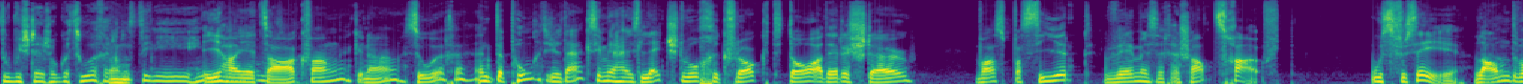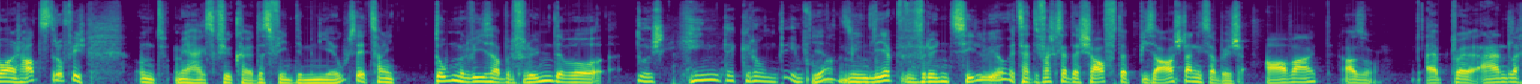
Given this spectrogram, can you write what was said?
du bist ja schon. Und dass deine Ich habe jetzt angefangen, genau, suchen. Und der Punkt ist ja der, wir haben uns letzte Woche gefragt, hier an dieser Stelle, was passiert, wenn man sich einen Schatz kauft? Aus Versehen. Land, wo ein Schatz drauf ist. Und wir haben das Gefühl gehabt, das finden wir nie aus. Jetzt habe ich dummerweise aber Freunde, die Du hast Ja, Hintergrundinformationen. mein lieber Freund Silvio, jetzt hätte ich fast gesagt, er schafft etwas Anständiges, aber er ist Anwalt. Also, etwa ähnlich,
